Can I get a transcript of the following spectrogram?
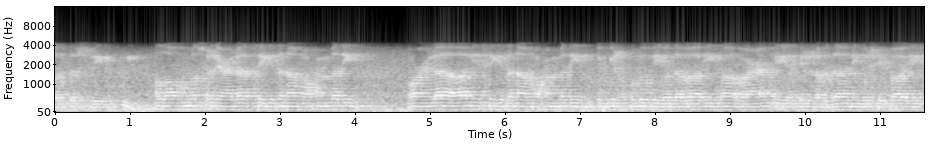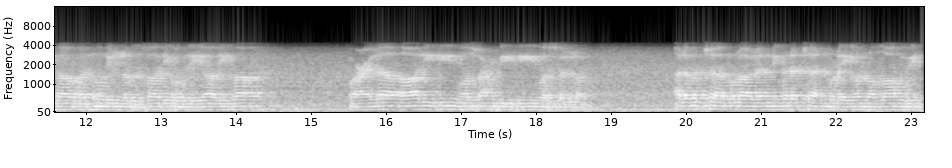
والتسليم اللهم صل على سيدنا محمد وعلى آل سيدنا محمد طب القلوب ودوائها وعافية الأبدان وشفائها ونور الأبصار وضيائها وعلى آله وصحبه وسلم அளவற்ற அருளாளன் நிகரற்ற அன்புடையோன் அல்லாஹுவின்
